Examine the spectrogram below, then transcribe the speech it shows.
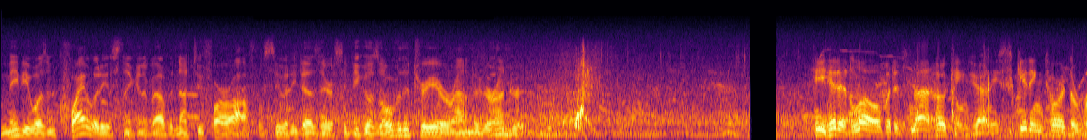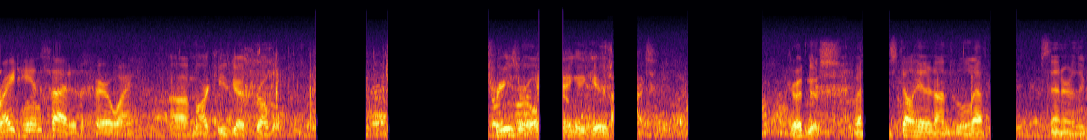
maybe it wasn't quite what he was thinking about, but not too far off. We'll see what he does there. See if he goes over the tree or around it or under it. He hit it low, but it's not hooking, Johnny. Skidding toward the right-hand side of the fairway. Uh, Mark, he's got trouble. Trees are overhanging his shot. Goodness. But still hit it onto the left center of the,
